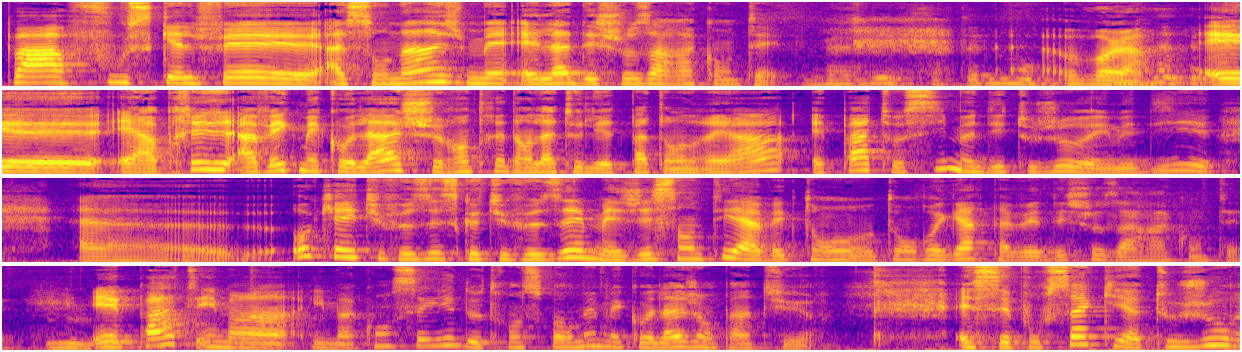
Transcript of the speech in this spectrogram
pas fou ce qu'elle fait à son âge, mais elle a des choses à raconter. Ben oui, certainement. Voilà. et, et, après, avec mes collages, je suis rentrée dans l'atelier de Pat Andrea, et Pat aussi me dit toujours, il me dit, euh, ok, tu faisais ce que tu faisais, mais j'ai senti avec ton, ton regard, tu avais des choses à raconter. Mm. Et Pat, il m'a, il m'a conseillé de transformer mes collages en peinture. Et c'est pour ça qu'il y a toujours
